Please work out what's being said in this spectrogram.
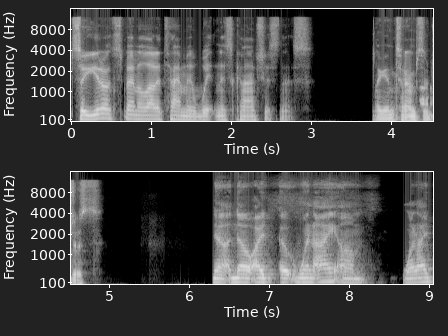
So you don't spend a lot of time in witness consciousness, like in terms of uh, just. No, no. I uh, when I um when I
